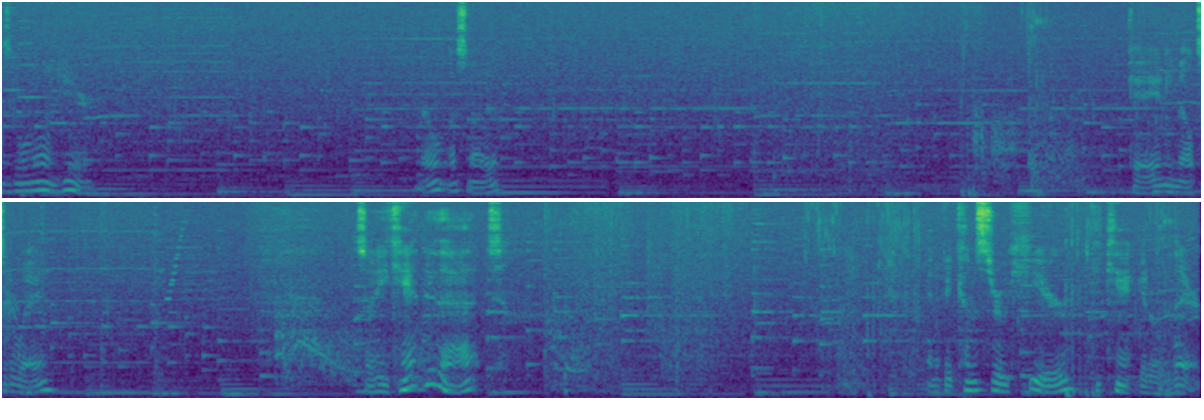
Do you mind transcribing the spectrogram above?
is going on here. No, that's not it. Okay, and he melted away. So he can't do that. And if he comes through here, he can't get over there.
